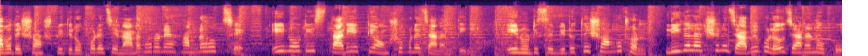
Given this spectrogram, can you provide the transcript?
আমাদের সংস্কৃতির উপরে যে নানা ধরনের হামলা হচ্ছে, এই নোটিশ তারই একটি অংশ বলে জানান তিনি। এই নোটিশের বিরুদ্ধে সংগঠন লিগ্যাল অ্যাকশনে যাবে বলেও জানান অপু।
